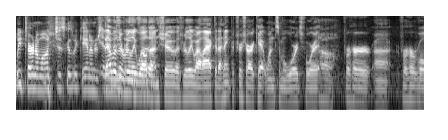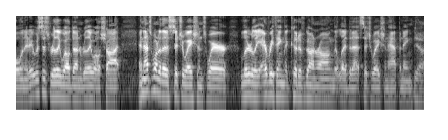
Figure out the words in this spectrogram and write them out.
we turn them on just because we can't understand. that was a really well says. done show. It was really well acted. I think Patricia Arquette won some awards for it Oh. for her uh, for her role in it. It was just really well done, really well shot. And that's one of those situations where literally everything that could have gone wrong that led to that situation happening Yeah.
